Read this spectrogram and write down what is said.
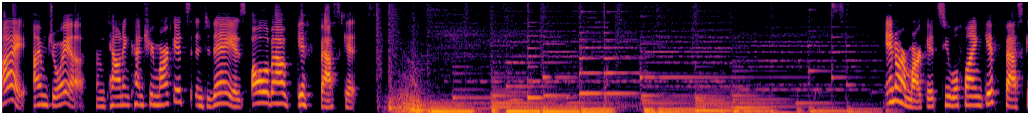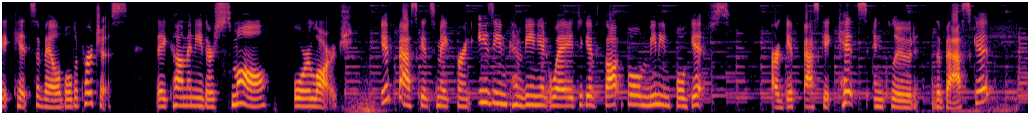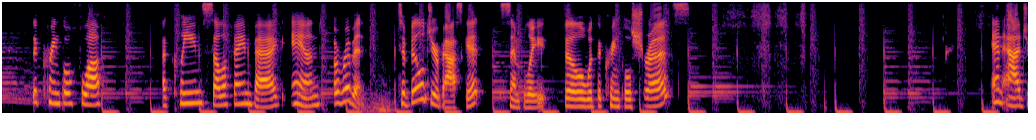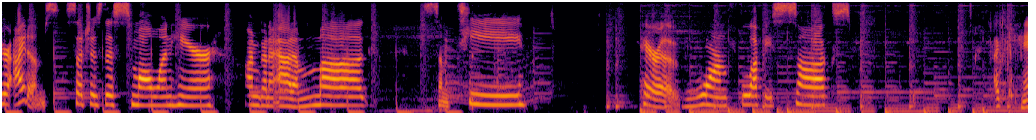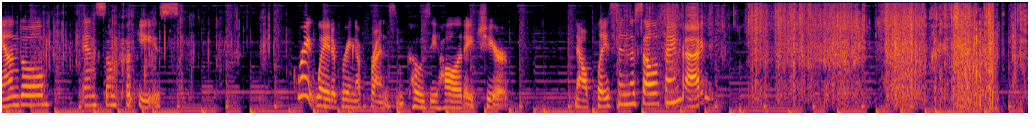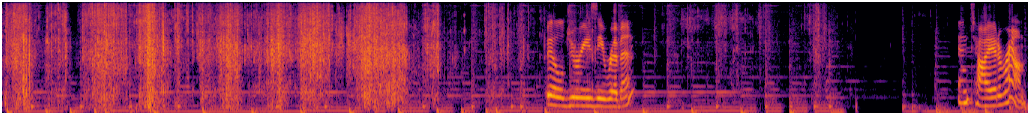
Hi, I'm Joya from Town and Country Markets, and today is all about gift baskets. In our markets, you will find gift basket kits available to purchase. They come in either small or large. Gift baskets make for an easy and convenient way to give thoughtful, meaningful gifts. Our gift basket kits include the basket, the crinkle fluff, a clean cellophane bag, and a ribbon. To build your basket, simply fill with the crinkle shreds, and add your items, such as this small one here. I'm gonna add a mug, some tea, pair of warm fluffy socks, a candle, and some cookies. Great way to bring a friend some cozy holiday cheer. Now place in the cellophane bag Build your easy ribbon. And tie it around.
